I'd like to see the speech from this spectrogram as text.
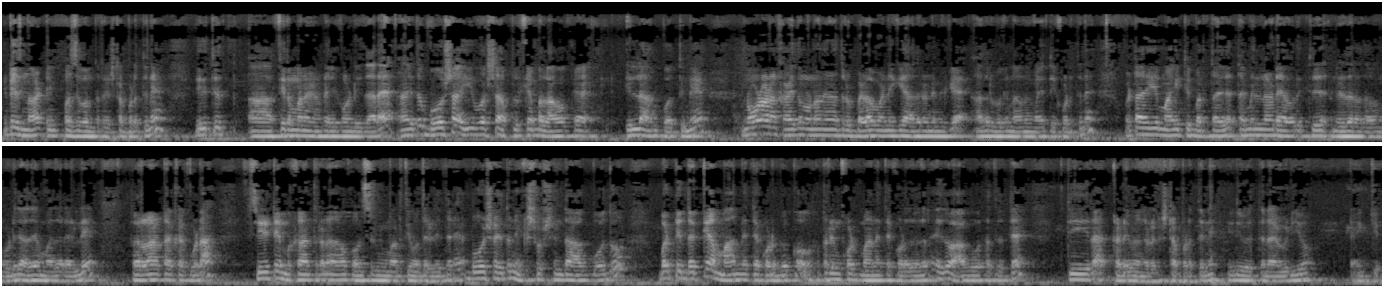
ಇಟ್ ಇಸ್ ನಾಟ್ ಇಂಪಾಸಿಬಲ್ ಅಂತ ಇಷ್ಟಪಡ್ತೀನಿ. ಈ ರೀತಿ ತೀರ್ಮಾನ ಕೈಗೊಂಡಿದ್ದಾರೆ. ಇದು ಬಹುಶಃ ಈ ವರ್ಷ ಅಪ್ಲಿಕೇಬಲ್ ಆಗೋಕೆ ಇಲ್ಲ ಅನ್ಕೋತೀನಿ. ನೋಡೋಣ, ಕಾಯ್ದು ನೋಡೋಣ, ಏನಾದರೂ ಬೆಳವಣಿಗೆ ಆದರೆ ನಿಮಗೆ, ಅದ್ರ ಬಗ್ಗೆ ನಾನು ಮಾಹಿತಿ ಕೊಡ್ತೀನಿ. ಈ ಮಾಹಿತಿ ಬರ್ತಾ ಇದೆ. ತಮಿಳುನಾಡು ಯಾವ ರೀತಿ ನಿರ್ಧಾರ ನೋಡಿದೆ ಅದೇ ಮಾದರಿಯಲ್ಲಿ ಕರ್ನಾಟಕ ಕೂಡ ಸಿಟಿ ಮುಖಾಂತರ ನಾವು ಕೌನ್ಸಿಲಿಂಗ್ ಮಾಡ್ತೀವಿ ಅಂತ ಹೇಳಿದರೆ ಬಹುಶಃ ಇದು ನೆಕ್ಸ್ಟ್ ವರ್ಷದಿಂದ ಆಗ್ಬೋದು. ಬಟ್ ಇದಕ್ಕೆ ಮಾನ್ಯತೆ ಕೊಡಬೇಕು. ಸುಪ್ರೀಂ ಕೋರ್ಟ್ ಮಾನ್ಯತೆ ಕೊಡೋದಾದ್ರೆ ಇದು ಆಗುವ ಸಾಧ್ಯತೆ ತೀರಾ ಕಡಿಮೆ. ಇಷ್ಟಪಡ್ತೀನಿ. ಇದು ಇವತ್ತಿನ ವಿಡಿಯೋ ಥ್ಯಾಂಕ್ ಯು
